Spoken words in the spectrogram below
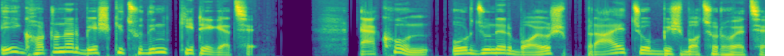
এই ঘটনার বেশ কিছুদিন কেটে গেছে। এখন অর্জুনের বয়স প্রায় ২৪ বছর হয়েছে।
